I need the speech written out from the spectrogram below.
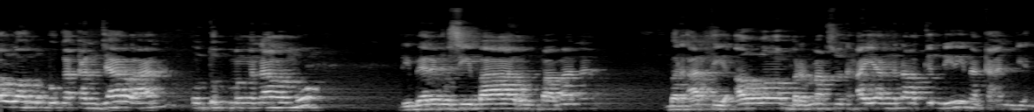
Allah membukakan jalan untuk mengenalmu. Diberi musibah umpamana. Berarti Allah bermaksud hayang mengenalkan diri nak anjing.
